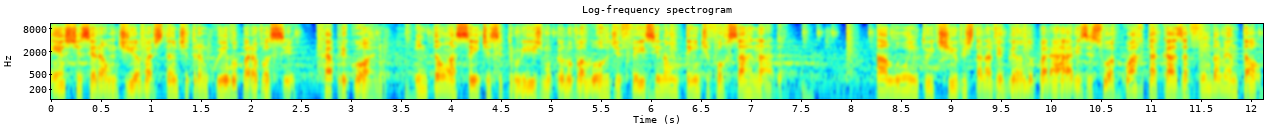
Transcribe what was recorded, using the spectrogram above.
Este será um dia bastante tranquilo para você, Capricórnio, então aceite esse truísmo pelo valor de face e não tente forçar nada. A lua intuitiva está navegando para Ares e sua quarta casa fundamental,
